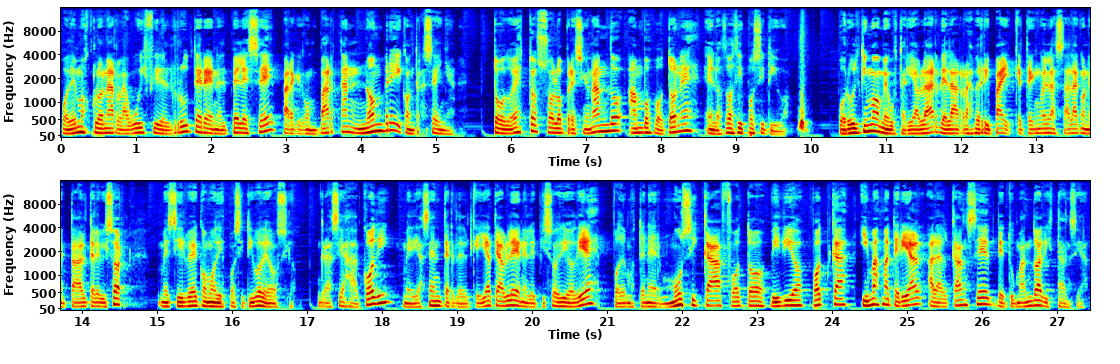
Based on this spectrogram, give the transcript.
podemos clonar la Wi-Fi del router en el PLC para que compartan nombre y contraseña. Todo esto solo presionando ambos botones en los dos dispositivos. Por último, me gustaría hablar de la Raspberry Pi que tengo en la sala conectada al televisor. Me sirve como dispositivo de ocio. Gracias a Kodi, Media Center del que ya te hablé en el episodio 10, podemos tener música, fotos, vídeos, podcast y más material al alcance de tu mando a distancia.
